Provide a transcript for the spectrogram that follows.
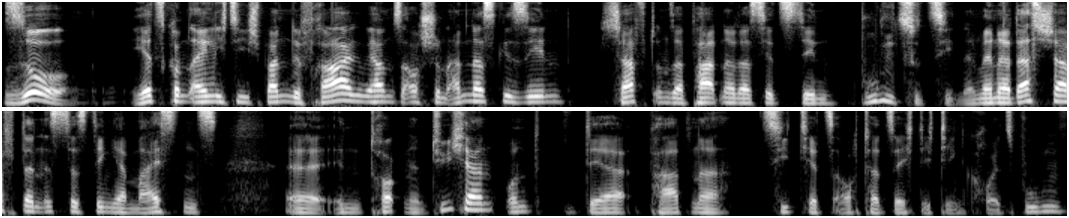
So, jetzt kommt eigentlich die spannende Frage, wir haben es auch schon anders gesehen, schafft unser Partner das jetzt, den Buben zu ziehen? Denn wenn er das schafft, dann ist das Ding ja meistens äh, in trockenen Tüchern und der Partner zieht jetzt auch tatsächlich den Kreuzbuben.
